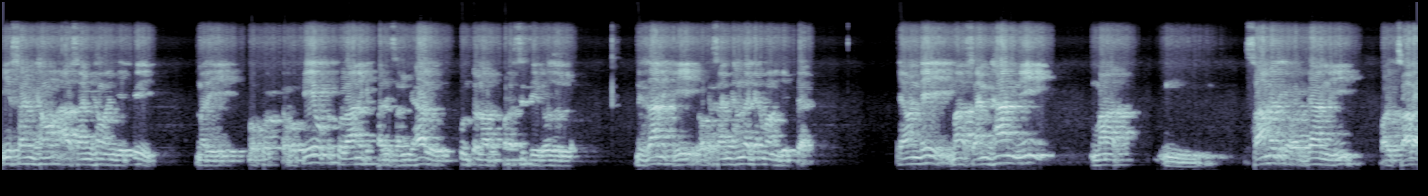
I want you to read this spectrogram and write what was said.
ఈ సంఘం ఆ సంఘం అని చెప్పి మరి ఒక్కొక్క ఒకే ఒక కులానికి పది సంఘాలు ఉంటున్నారు పరిస్థితి ఈ రోజుల్లో. నిజానికి ఒక సంఘం దగ్గర మనం చెప్పారు ఏమండి? మన సంఘాన్ని మన సామాజిక వర్గాన్ని వాళ్ళు చాలా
